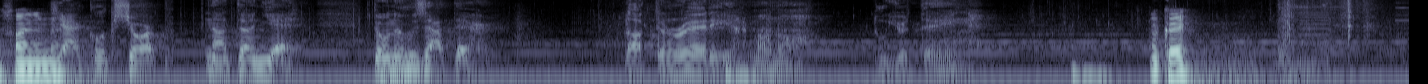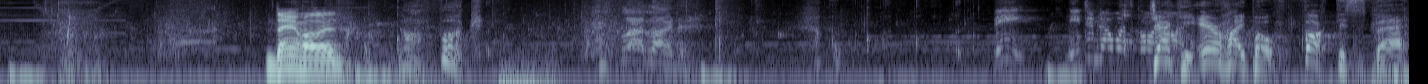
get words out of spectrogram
Fajnie mnie. Jack, look sharp. Not done yet. Don't know who's out there. Locked and ready, hermano. Do your thing. Okej. Damn, ale Oh, ah, fuck. She's flatlining. B, need to know what's going Jackie, on. air hypo. Fuck, this is bad.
